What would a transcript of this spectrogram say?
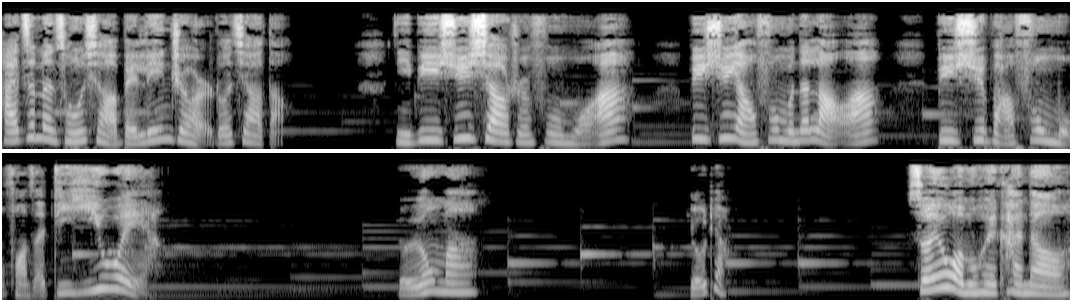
孩子们从小被拎着耳朵教导：“你必须孝顺父母啊，必须养父母的老啊，必须把父母放在第一位啊。”有用吗？有点所以我们会看到，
